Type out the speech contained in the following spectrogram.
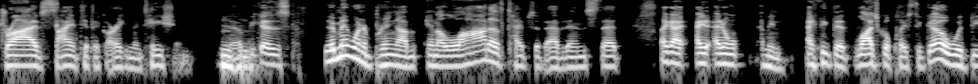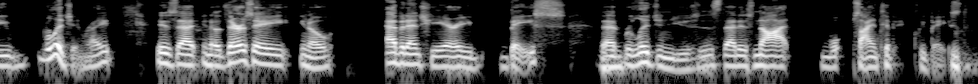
drive scientific argumentation you know mm-hmm. because they may want to bring up in a lot of types of evidence that like I, I, I don't i mean i think that logical place to go would be religion right is that you know there's a you know evidentiary base that mm-hmm. religion uses that is not scientifically based mm-hmm.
